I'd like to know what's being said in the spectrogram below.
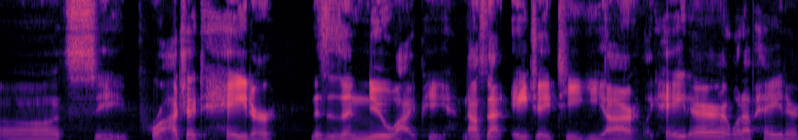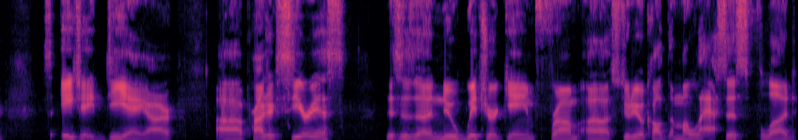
Uh, let's see, Project Hater. This is a new IP. Now it's not H A T E R like Hater. What up, Hater? It's H A D A R. Uh, Project Sirius. This is a new Witcher game from a studio called the Molasses Flood.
